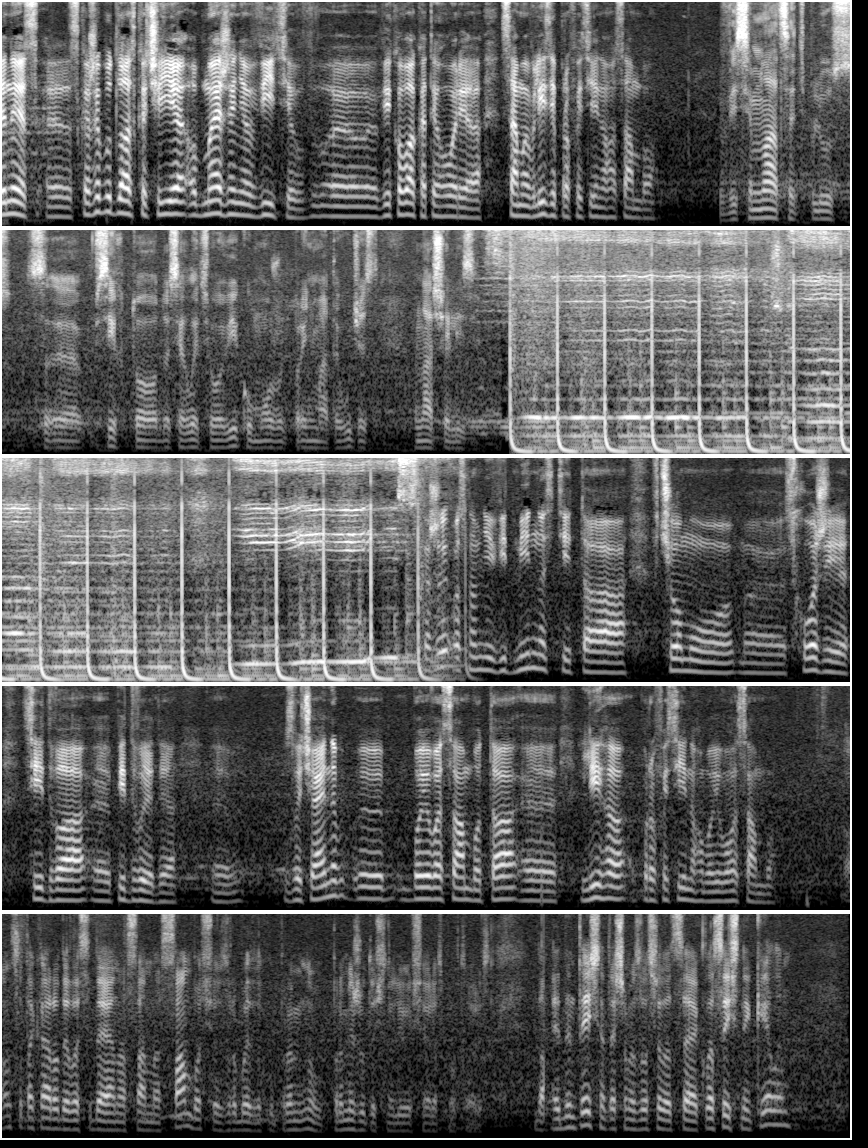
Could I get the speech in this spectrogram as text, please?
Денис, е, скажи, будь ласка, чи є обмеження в віці, е, вікова категорія саме в лізі професійного самбо? 18 плюс всі, хто досягли цього віку, можуть приймати участь в нашій лізі. Скажи основні відмінності та в чому е, схожі ці два е, підвиди: Е, звичайне е, бойове самбо та е, ліга професійного бойового самбо. Ну, Це така родилась ідея на саме самбо, що зробити таку ну, проміжуточну лігу, ще раз повторюсь. Да. Ідентичне, те, що ми залишили, це класичний килим,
